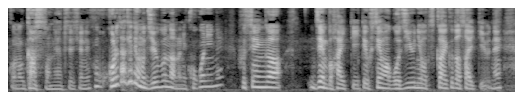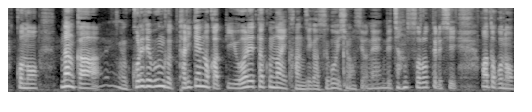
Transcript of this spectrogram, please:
ー、このガストのやつですよね。これだけでも十分なのに、ここにね、付箋が全部入っていて、付箋はご自由にお使いくださいっていうね、この、なんか、これで文具足りてんのかって言われたくない感じがすごいしますよね。で、ちゃんと揃ってるし、あとこの、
